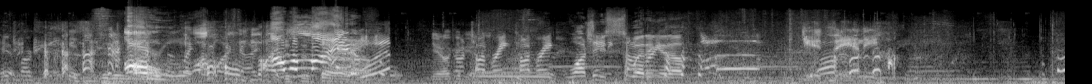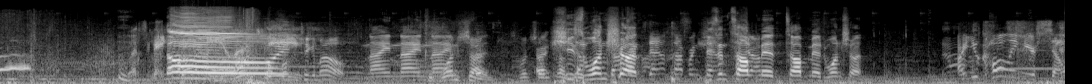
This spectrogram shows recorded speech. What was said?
Oh! I'm alive! Here, I'll give you Top a- ring, top ring. Watch me sweating it up. Get Zanny. Let's make No! Kick him out. Nine nine One nine. shot. One shot. He's one shot. rings down, top rings He's down. in Good top job. mid. Top mid. One shot. Are you calling yourself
